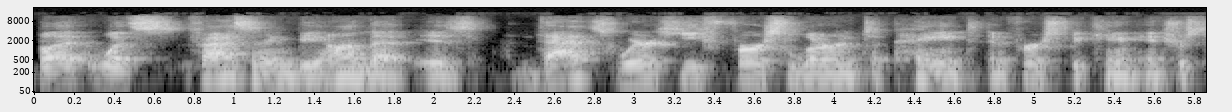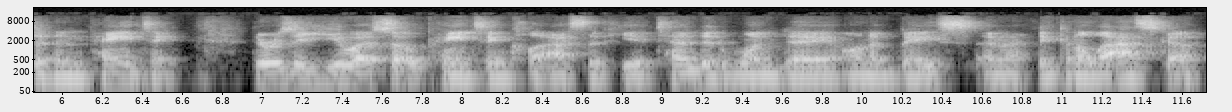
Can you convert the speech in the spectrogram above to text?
But what's fascinating beyond that is that's where he first learned to paint and first became interested in painting. There was a uso painting class that he attended one day on a base and i think in alaska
